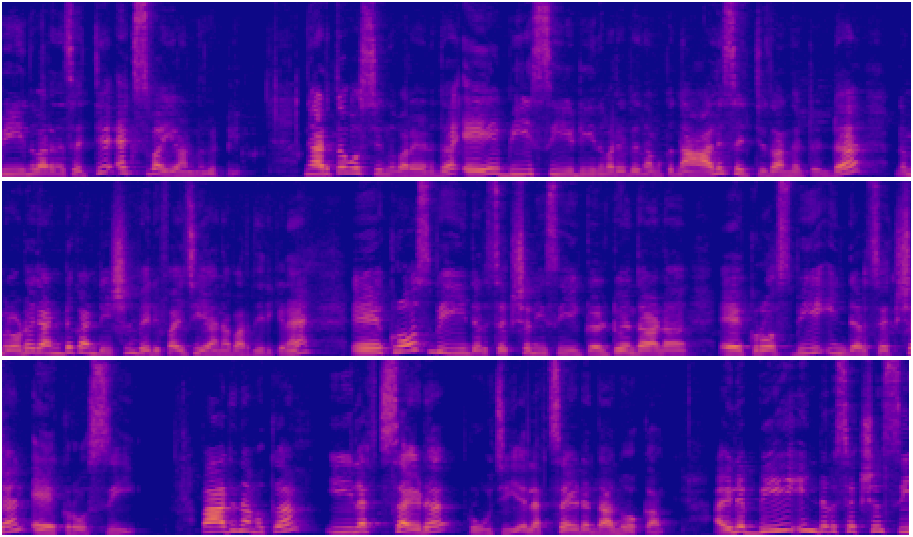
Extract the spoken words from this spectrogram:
ബി എന്ന് പറയുന്ന സെറ്റ് എക്സ് വൈ ആണെന്ന് കിട്ടി. ഇനി അടുത്ത ക്വസ്റ്റ്യൻ എന്ന് പറയുന്നത് എ ബി സി ഡി എന്ന് പറയുന്നത് നമുക്ക് നാല് സെറ്റ് തന്നിട്ടുണ്ട്. നമ്മളോട് രണ്ട് കണ്ടീഷൻ വെരിഫൈ ചെയ്യാനാണ് പറഞ്ഞിരിക്കണേ. A cross B intersection is equal to എന്താണ്? A cross B intersection A cross C അപ്പോൾ ആദ്യം നമുക്ക് ഈ ലെഫ്റ്റ് സൈഡ് പ്രൂവ് ചെയ്യാം. ലെഫ്റ്റ് സൈഡ് എന്താണെന്ന് നോക്കാം. അതിൽ ബി ഇന്റർസെക്ഷൻ സി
